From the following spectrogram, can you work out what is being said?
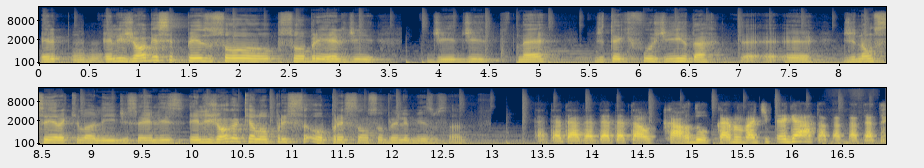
Ele Uhum. ele joga esse peso so- sobre ele de, de, de, né, de ter que fugir da, é, é, é, de não ser aquilo ali, de ser, ele, ele joga aquela opressão, opressão sobre ele mesmo, sabe? Tá, tá, tá, tá, tá, tá, tá, o carro do karma vai te pegar, tá, tá, tá, tá, tá.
